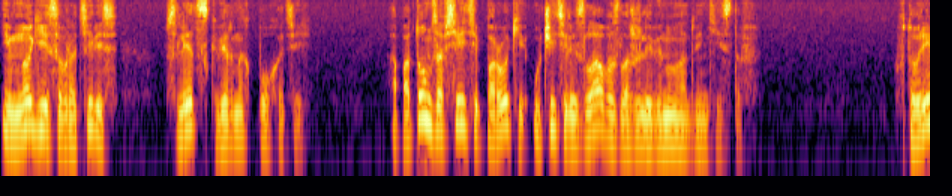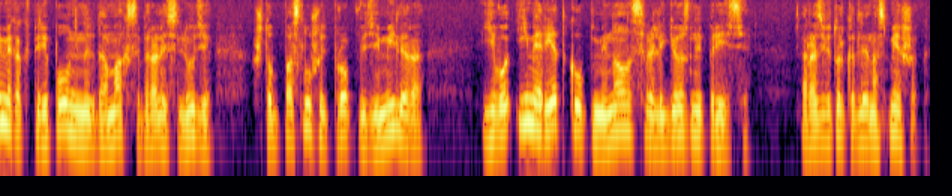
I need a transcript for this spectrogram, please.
и многие совратились вслед скверных похотей. А потом за все эти пороки учители зла возложили вину на адвентистов. В то время как в переполненных домах собирались люди, чтобы послушать проповеди Миллера, его имя редко упоминалось в религиозной прессе, разве только для насмешек,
